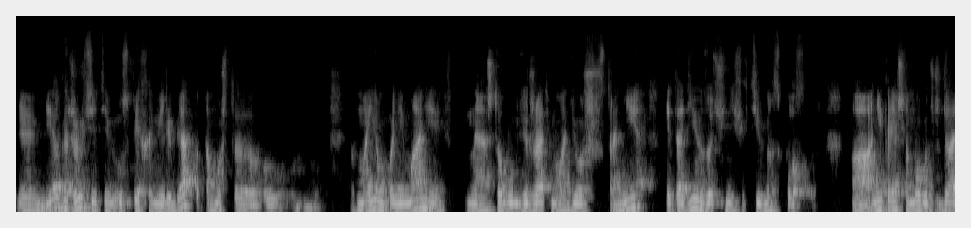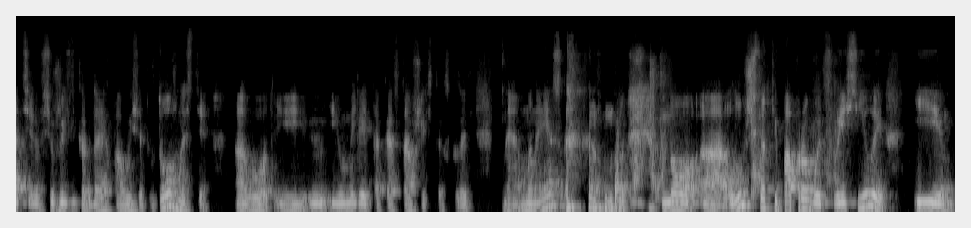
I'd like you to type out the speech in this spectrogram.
Э, я горжусь этими успехами ребят, потому что в моем понимании, чтобы удержать молодежь в стране, это один из очень эффективных способов. А, они, конечно, могут ждать э, всю жизнь, когда их повысят в должности, а, вот, и, и умереть так и оставшись, так сказать, э, МНС, но а, лучше все-таки попробовать свои силы. И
